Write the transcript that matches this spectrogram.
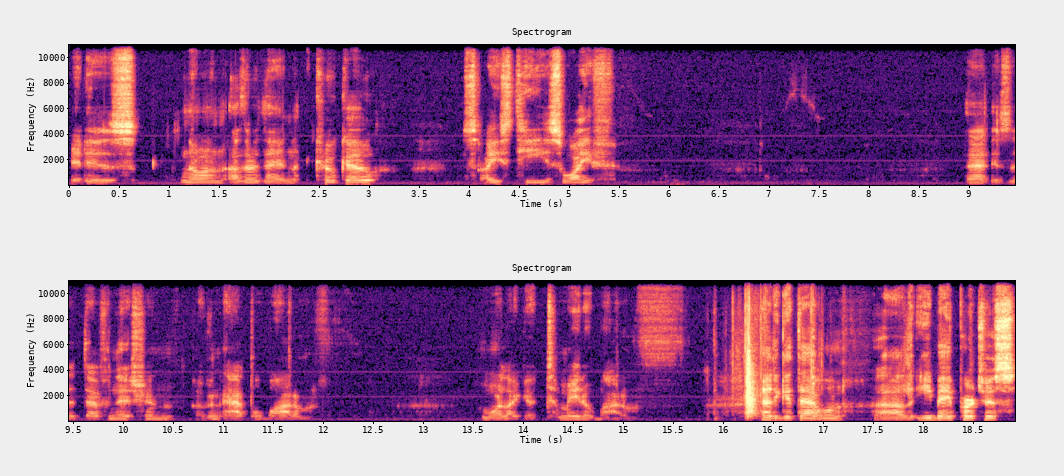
It is none other than Coco, it's Ice-T's wife. That is the definition of an apple bottom. More like a tomato bottom. Had to get that one. Uh, the eBay purchase,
